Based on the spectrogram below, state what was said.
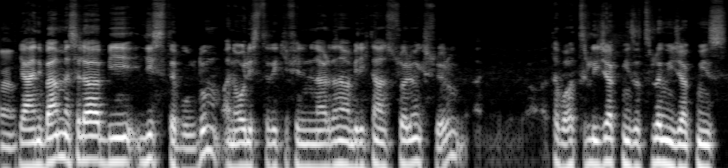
Evet. Yani ben mesela bir liste buldum. Hani o listedeki filmlerden hemen 1-2 tanesini söylemek istiyorum. Tabii hatırlayacak mıyız, hatırlamayacak mıyız?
